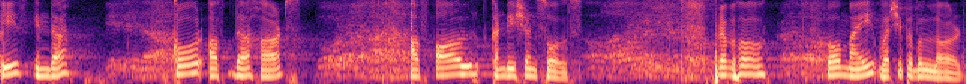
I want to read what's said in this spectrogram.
is in the core of the hearts of all conditioned souls. Prabhu, O my worshipable Lord.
